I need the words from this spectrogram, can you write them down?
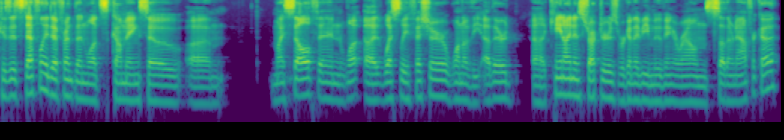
because it's definitely different than what's coming. So, um, myself and uh, Wesley Fisher, one of the other uh, canine instructors, we're going to be moving around Southern Africa,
